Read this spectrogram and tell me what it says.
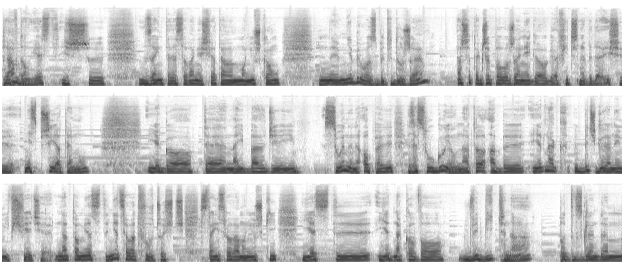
Prawdą jest, iż y, zainteresowanie świata Moniuszką y, nie było zbyt duże. Nasze także położenie geograficzne wydaje się nie sprzyja temu. Jego te najbardziej słynne opery zasługują na to, aby jednak być granymi w świecie. Natomiast nie cała twórczość Stanisława Moniuszki jest y, jednakowo wybitna pod względem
